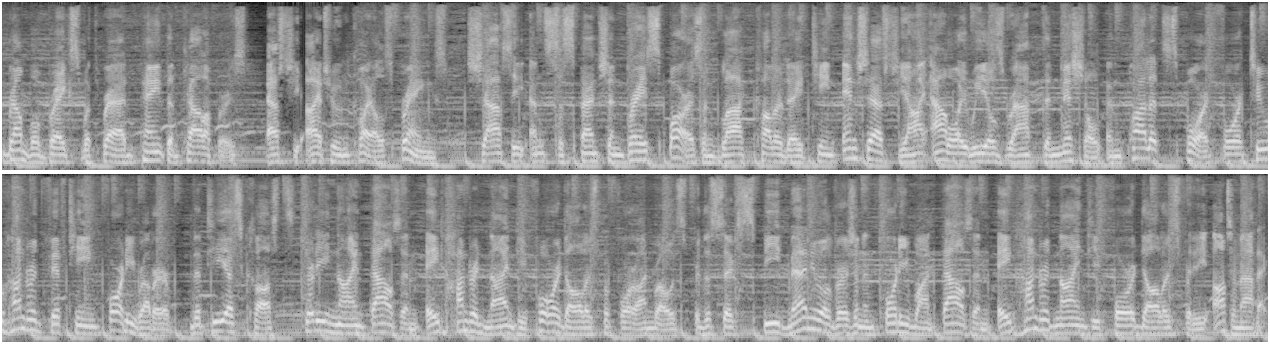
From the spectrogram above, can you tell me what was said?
Brembo brakes with red painted calipers, STI tune coil springs, chassis and suspension brace bars and black-colored 18-inch STI alloy wheels wrapped in Michelin Pilot Sport 4 215-40 rubber. The TS costs $39,894 before on-roads for the 6-speed manual version and $41,894 for the automatic.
